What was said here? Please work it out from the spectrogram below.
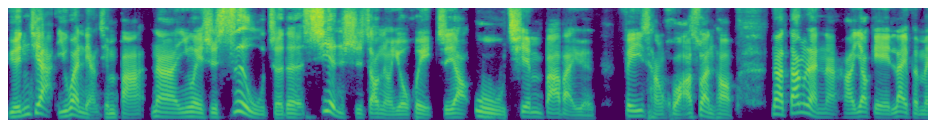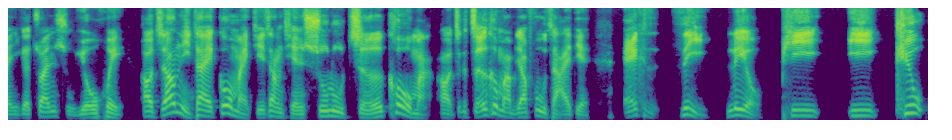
原价一万两千八，那因为是四五折的限时早鸟优惠，只要五千八百元，非常划算哈。那当然呢，哈，要给赖粉们一个专属优惠，好，只要你在购买结账前输入折扣码，哦，这个折扣码比较复杂一点，X Z。六 P 一 Q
